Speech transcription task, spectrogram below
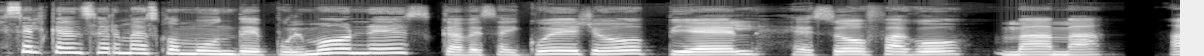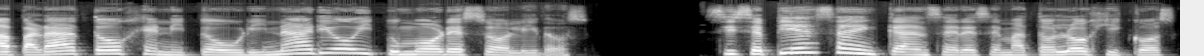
Es el cáncer más común de pulmones, cabeza y cuello, piel, esófago, mama, aparato genitourinario y tumores sólidos. Si se piensa en cánceres hematológicos,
